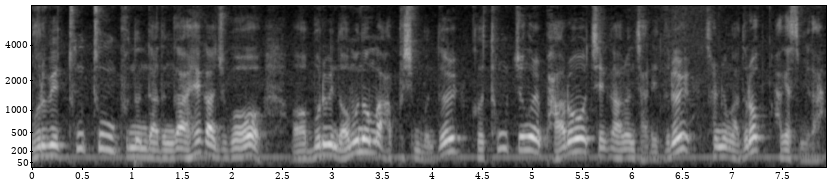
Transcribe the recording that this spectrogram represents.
무릎이 퉁퉁 붓는다든가 해 가지고, 어, 무릎이 너무너무 아프신 분들, 그 통증을 바로 제거하는 자리들을 설명하도록 하겠습니다.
